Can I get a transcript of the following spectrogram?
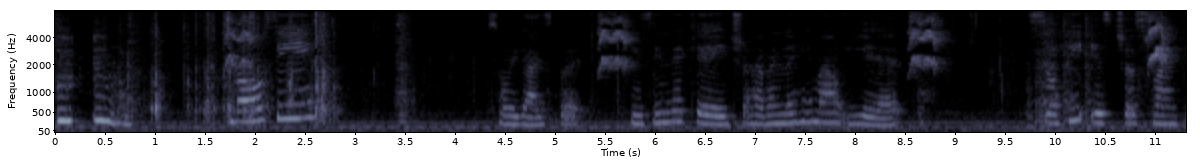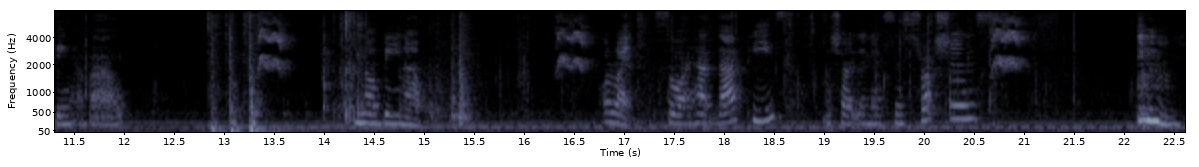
Mosey, sorry guys, but he's in the cage. I haven't let him out yet. So he is just ranting about not being out. All right, so I have that piece, which are the next instructions.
